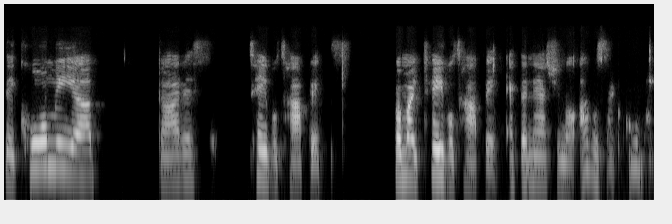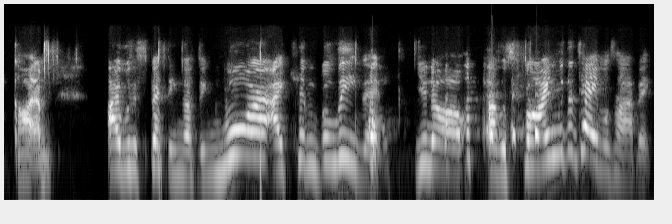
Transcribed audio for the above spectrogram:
they call me up, goddess table topics for my table topic at the national. I was like, oh my God, I'm I was expecting nothing more. I couldn't believe it. You know, I was fine with the table topic.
